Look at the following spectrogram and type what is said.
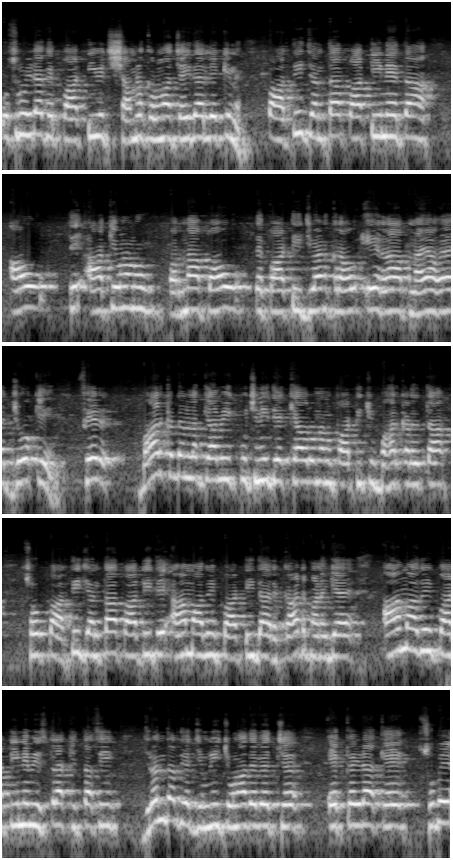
ਉਸ ਨੂੰ ਜਿਹੜਾ ਕਿ ਪਾਰਟੀ ਵਿੱਚ ਸ਼ਾਮਲ ਕਰਵਾਉਣਾ ਚਾਹੀਦਾ ਲੇਕਿਨ ਭਾਰਤੀ ਜਨਤਾ ਪਾਰਟੀ ਨੇ ਤਾਂ ਆਓ ਤੇ ਆ ਕੇ ਉਹਨਾਂ ਨੂੰ ਪਰਨਾ ਪਾਓ ਤੇ ਪਾਰਟੀ ਜੁਆਇਨ ਕਰਾਓ, ਇਹ ਰਾਹ ਅਪਣਾਇਆ ਹੋਇਆ ਜੋ ਕਿ ਫਿਰ ਬਾਹਰ ਕੱਢਣ ਲੱਗਿਆ ਵੀ ਕੁਝ ਨਹੀਂ ਦੇਖਿਆ ਔਰ ਉਹਨਾਂ ਨੂੰ ਪਾਰਟੀ ਚੋਂ ਬਾਹਰ ਕਰ ਦਿੱਤਾ। ਸੋ ਭਾਰਤੀ ਜਨਤਾ ਪਾਰਟੀ ਤੇ ਆਮ ਆਦਮੀ ਪਾਰਟੀ ਦਾ ਰਿਕਾਰਡ ਬਣ ਗਿਆ ਹੈ। ਆਮ ਆਦਮੀ ਪਾਰਟੀ ਨੇ ਵੀ ਇਸ ਤਰ੍ਹਾਂ ਕੀਤਾ ਸੀ। ਜਲੰਧਰ ਦੇ ਜਿਮਨੀ ਚੋਣਾਂ ਦੇ ਵਿੱਚ ਇੱਕ ਜਿਹੜਾ ਕਿ ਸੂਬੇ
